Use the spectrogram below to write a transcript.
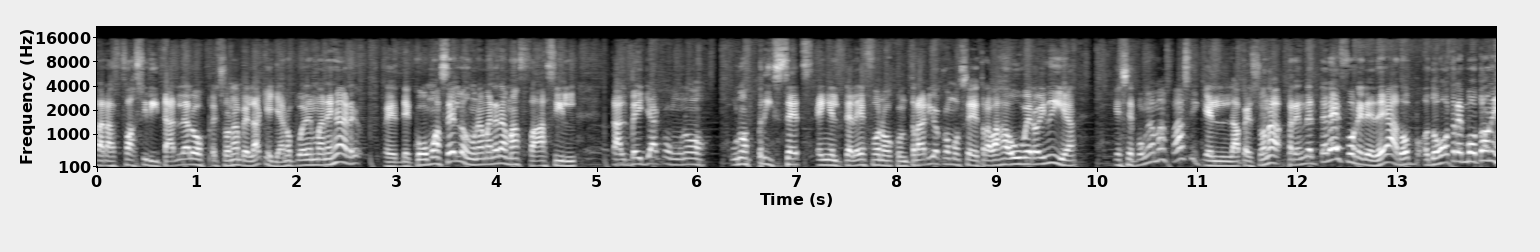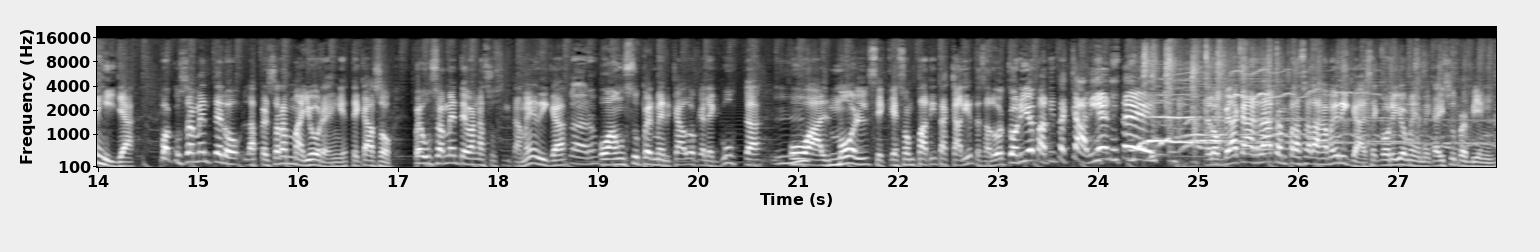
para facilitarle a las personas, ¿verdad? Que ya no pueden manejar, pues, de cómo hacerlo de una manera más fácil. Tal vez ya con unos, unos presets en el teléfono, contrario a cómo se trabaja Uber hoy día, que se ponga más fácil, que la persona prenda el teléfono y le dé a dos, dos o tres botones y ya. Porque usualmente lo- las personas mayores, en este caso, pues usualmente van a su cita médica Claro. o a un supermercado que les gusta o al mall, si es que son patitas calientes. Saludos, corillo de patitas calientes. Te los veo a cada rato en Plaza Las Américas. Ese corillo me, me cae súper bien.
